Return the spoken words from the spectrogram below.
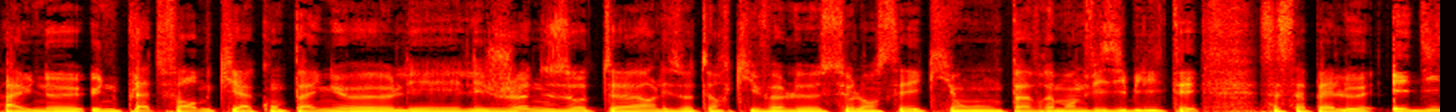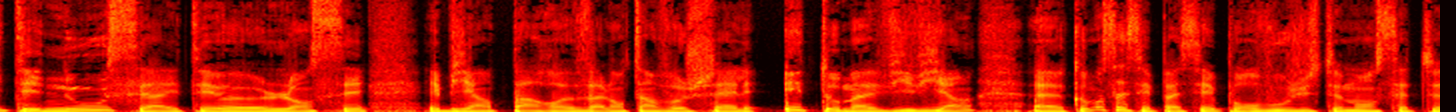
à une, une plateforme qui accompagne les, les, jeunes auteurs, les auteurs qui veulent se lancer et qui n'ont pas vraiment de visibilité. Ça s'appelle Éditez-nous. Ça a été lancé eh bien par Valentin Vauchel et Thomas Vivien. comment ça s'est passé pour vous justement cette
